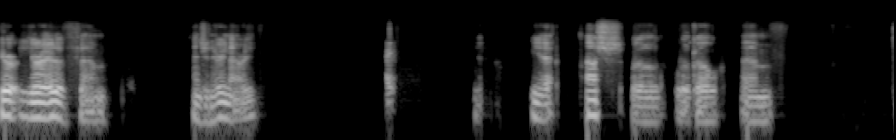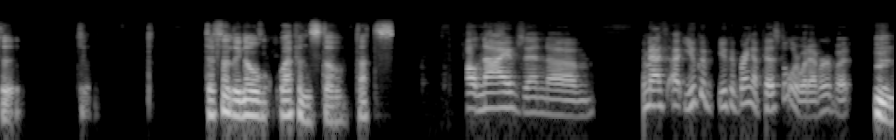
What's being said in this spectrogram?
You're you're out of um, engineering, area. Right. Yeah. Yeah. Ash will will go. Um. The, the- definitely no weapons though. That's all knives and um i mean I, I, you could you could bring a pistol or whatever but hmm.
